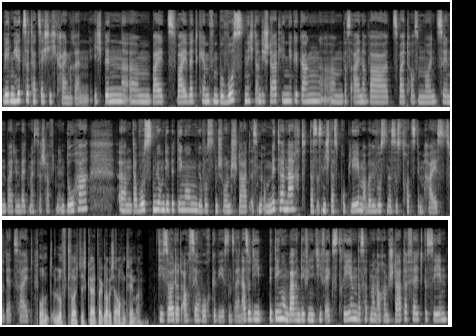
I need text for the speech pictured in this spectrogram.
Wegen Hitze tatsächlich kein Rennen. Ich bin ähm, bei zwei Wettkämpfen bewusst nicht an die Startlinie gegangen. Ähm, das eine war 2019 bei den Weltmeisterschaften in Doha. Ähm, da wussten wir um die Bedingungen. Wir wussten schon, Start ist um Mitternacht. Das ist nicht das Problem, aber wir wussten, es ist trotzdem heiß zu der Zeit. Und Luftfeuchtigkeit war, glaube ich, auch ein Thema die soll dort auch sehr hoch gewesen sein. Also die Bedingungen waren definitiv extrem. Das hat man auch am Starterfeld gesehen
